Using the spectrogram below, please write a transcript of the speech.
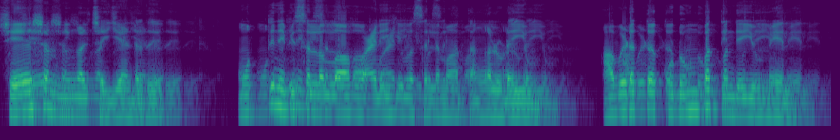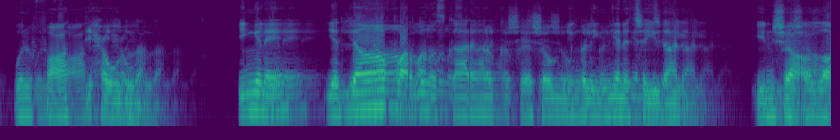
ശേഷം നിങ്ങൾ ചെയ്യേണ്ടത് മുത്തുനബി സല്ലാഹു അലഹി വസല്ലമ തങ്ങളുടെയും അവിടുത്തെ കുടുംബത്തിന്റെയും മേൽ ഒരു ഫാത്തിഹ ഓതുക ഇങ്ങനെ എല്ലാ ഫർൾ നിസ്കാരങ്ങൾക്ക് ശേഷവും നിങ്ങൾ ഇങ്ങനെ ചെയ്താൽ ഇൻഷാ അള്ളാ.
